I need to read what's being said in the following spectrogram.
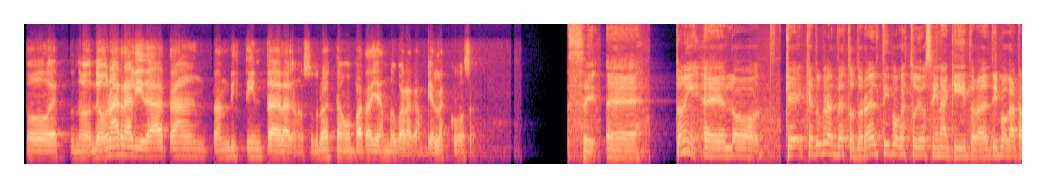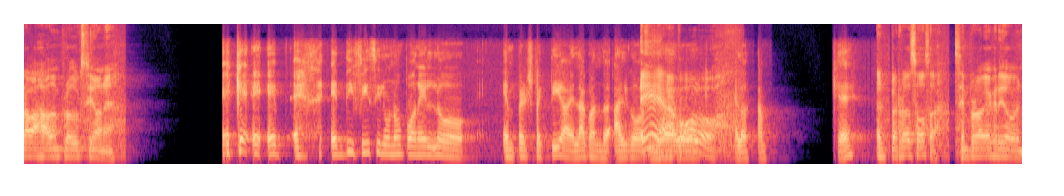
todo esto, no, no es una realidad tan, tan distinta de la que nosotros estamos batallando para cambiar las cosas. Sí. Eh, Tony, eh, lo, ¿qué, qué tú crees de esto? Tú eres el tipo que estudió cine aquí, tú eres el tipo que ha trabajado en producciones. Es que es, es- es- es difícil uno ponerlo en perspectiva, ¿verdad? Cuando algo ¡Eh, nuevo que lo están... ¿Qué? El perro de Sosa. Siempre lo había querido ver.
